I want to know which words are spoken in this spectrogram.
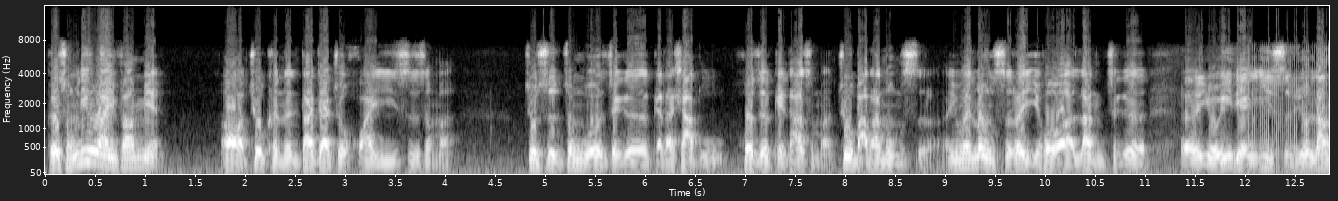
可是从另外一方面。啊，就可能大家就怀疑是什么，就是中国这个给他下毒，或者给他什么，就把他弄死了。因为弄死了以后啊，让这个呃有一点意思，就让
